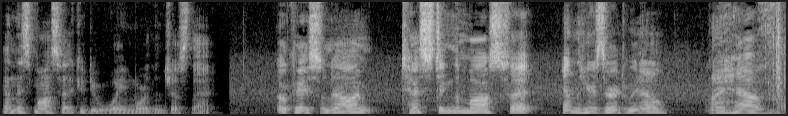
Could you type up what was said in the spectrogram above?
And this MOSFET can do way more than just that. Okay, so now I'm testing the MOSFET, and here's the Arduino. I have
